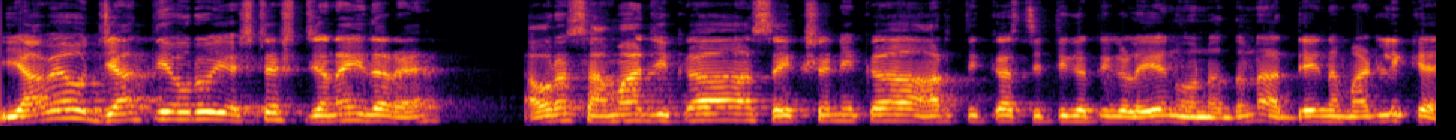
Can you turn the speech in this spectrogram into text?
ಯಾವ್ಯಾವ ಜಾತಿಯವರು ಎಷ್ಟೆಷ್ಟು ಜನ ಇದ್ದಾರೆ ಅವರ ಸಾಮಾಜಿಕ, ಶೈಕ್ಷಣಿಕ, ಆರ್ಥಿಕ ಸ್ಥಿತಿಗತಿಗಳು ಏನು ಅನ್ನೋದನ್ನ ಅಧ್ಯಯನ ಮಾಡಲಿಕ್ಕೆ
